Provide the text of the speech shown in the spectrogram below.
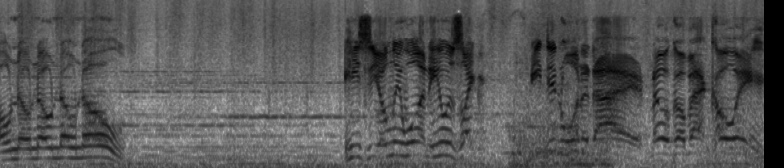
Oh, no, no, no, no. He's the only one. He was like, he didn't want to die. No, go back, go away.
